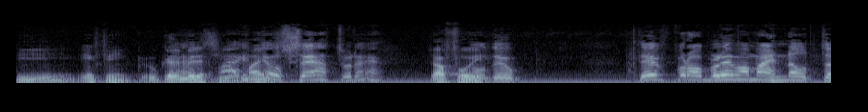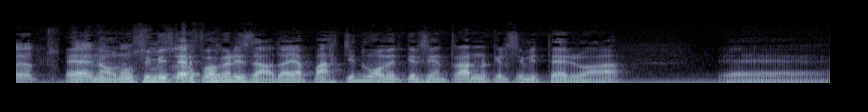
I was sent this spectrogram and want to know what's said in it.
E, enfim, o que ele É, merecia. mas, Mas deu certo, né? já foi. Não deu. Teve problema, mas não tanto. É, Teve não, no confusão. cemitério foi organizado. Aí a partir do momento que eles entraram naquele cemitério lá, é,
